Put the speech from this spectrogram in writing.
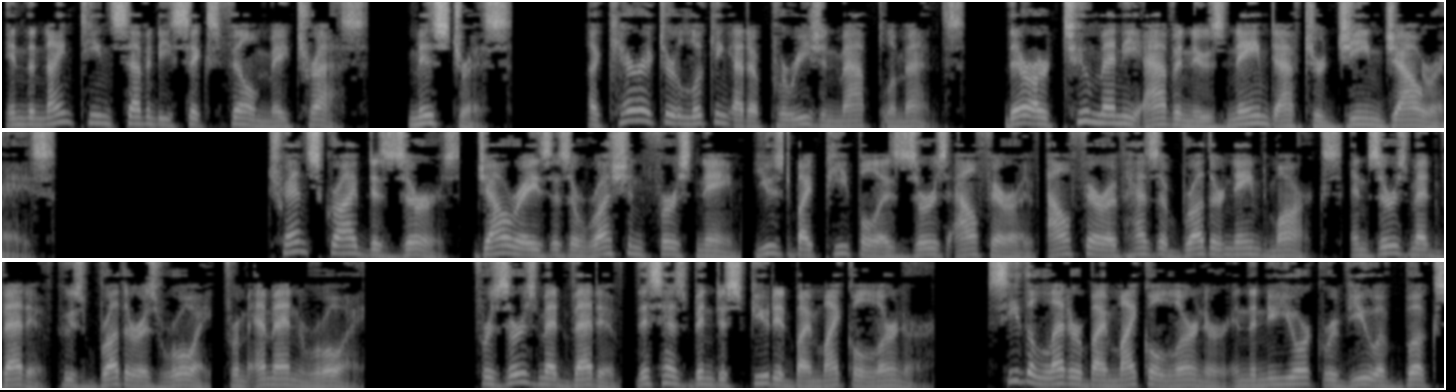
In the 1976 film Maîtresse Mistress, a character looking at a Parisian map laments, "...there are too many avenues named after Jean Jaurès." Transcribed as Zhores, Jaurès is a Russian first name, used by people as Zhores Alferov Alferov has a brother named Marx and Zhores Medvedev whose brother is Roy, from M. N. Roy. For Zhores Medvedev, this has been disputed by Michael Lerner. See the letter by Michael Lerner in the New York Review of Books,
